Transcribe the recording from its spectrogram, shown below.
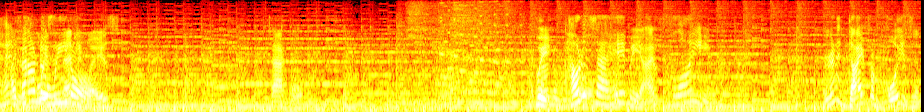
Go. I found a Weedle. anyways. Tackle. Wait, how does that hit me? I'm flying. You're gonna die from poison.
